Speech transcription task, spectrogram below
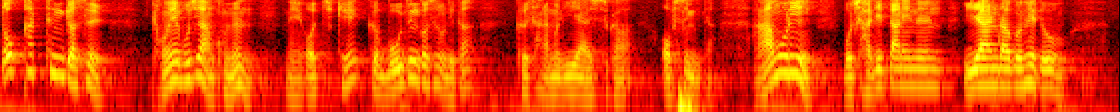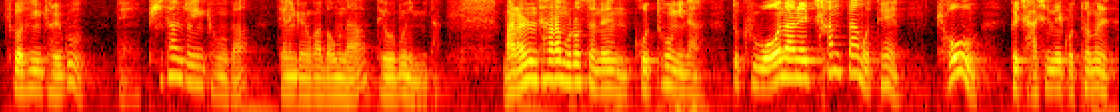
똑같은 것을 경해보지 않고는 네, 어떻게 그 모든 것을 우리가 그 사람을 이해할 수가 없습니다. 아무리 뭐 자기 딴에는 이해한다고 해도 그것은 결국 네, 피상적인 경우가 되는 경우가 너무나 대부분입니다. 말하는 사람으로서는 고통이나 또 그 원한을 참다 못해 겨우 그 자신의 고통을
